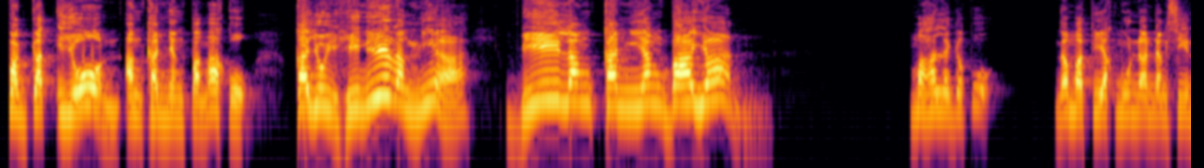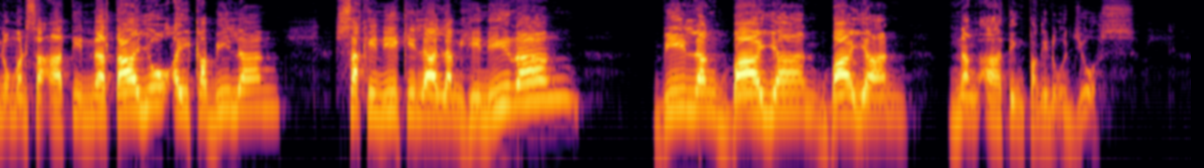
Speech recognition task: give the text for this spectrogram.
pagkat iyon ang kanyang pangako, kayo'y hinirang niya bilang kanyang bayan. Mahalaga po na matiyak muna ng sino man sa atin na tayo ay kabilang sa kinikilalang hinirang bilang bayan-bayan ng ating Panginoon Diyos.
